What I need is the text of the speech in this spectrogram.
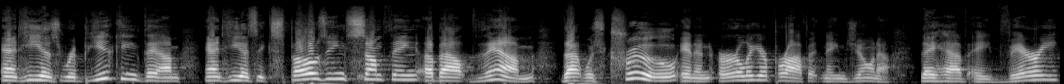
and he is rebuking them and he is exposing something about them that was true in an earlier prophet named Jonah. They have a very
